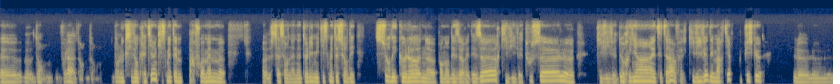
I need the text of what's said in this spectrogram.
euh, dans, voilà, dans, dans, dans l'Occident chrétien, qui se mettaient parfois même, ça c'est en Anatolie, mais qui se mettaient sur des, sur des colonnes pendant des heures et des heures, qui vivaient tout seuls, qui vivaient de rien, etc. Enfin, qui vivaient des martyrs, puisque le,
